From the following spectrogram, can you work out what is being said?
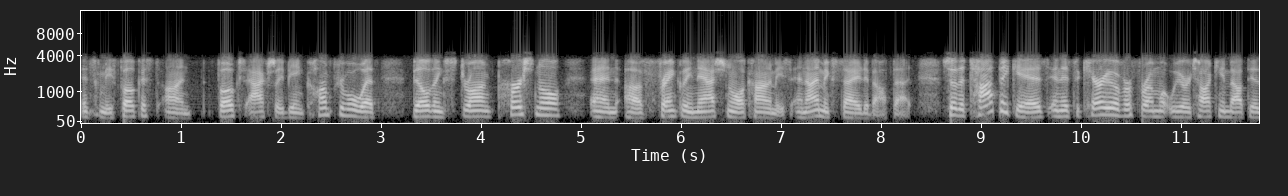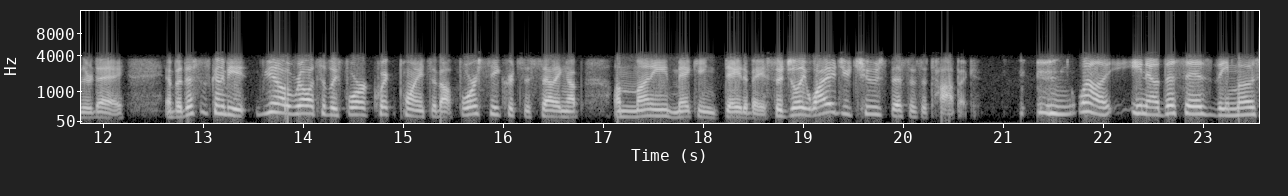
It's going to be focused on folks actually being comfortable with building strong personal and, uh, frankly, national economies. And I'm excited about that. So the topic is, and it's a carryover from what we were talking about the other day, and, but this is going to be, you know, relatively four quick points about four secrets to setting up a money-making database. So, Julie, why did you choose this as a topic? well, you know, this is the most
